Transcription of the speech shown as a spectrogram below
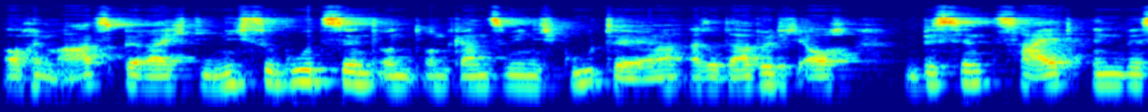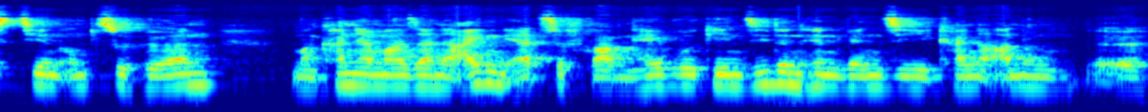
auch im Arztbereich, die nicht so gut sind und, und ganz wenig gute. Ja. Also da würde ich auch ein bisschen Zeit investieren, um zu hören, man kann ja mal seine eigenen Ärzte fragen, hey, wo gehen Sie denn hin, wenn Sie, keine Ahnung, äh,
